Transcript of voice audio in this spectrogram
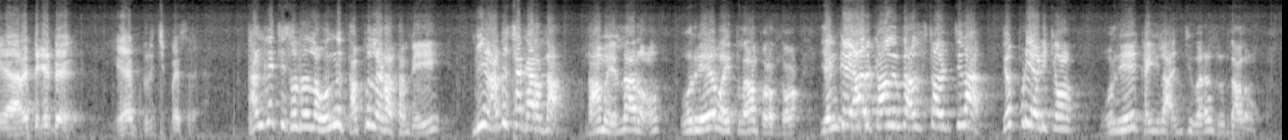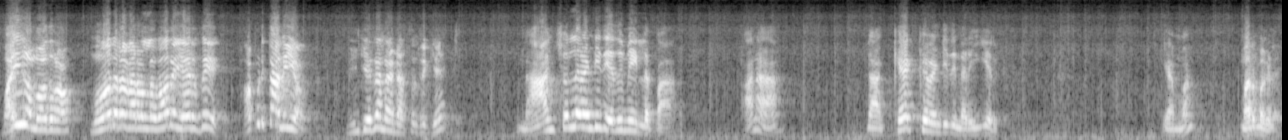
ஏன் அரட்டிக்கிட்டு ஏன் பிரிச்சு பேசுற? தங்கச்சி சொல்றதுல ஒண்ணும் தப்பு இல்லடா தம்பி. நீ அதிர்ஷ்டக்காரன் தான். நாம எல்லாரும் ஒரே வயித்துல தான் பிறந்தோம். எங்க யாருக்காவது இந்த அதிர்ஷ்டம் அடிச்சுதா? எப்படி அடிக்கும்? ஒரே கையில அஞ்சு விரல் இருந்தாலும். வைர மோதிரம் மோதிர விரல்ல தானே ஏறுது. அப்படித்தான் நீயும். நீங்க என்ன நான் சொல்றீங்க? நான் சொல்ல வேண்டியது எதுவுமே இல்லப்பா. ஆனா நான் கேட்க வேண்டியது நிறைய இருக்கு. ஏம்மா மருமகளை.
